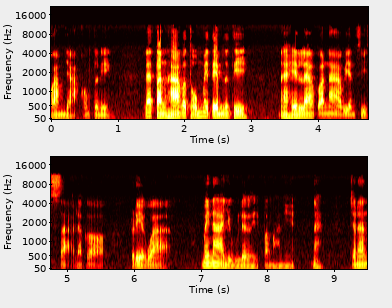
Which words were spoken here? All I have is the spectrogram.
ความอยากของตนเอง และตัณหาก็ถมไม่เต็มสักทีนะเห็นแล้วก็หน้าเวียนศีรษะแล้วก็เรียกว่าไม่น่าอยู่เลยประมาณนี้นะ ฉะนั้น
